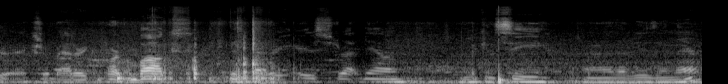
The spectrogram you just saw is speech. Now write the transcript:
Your extra battery compartment box. This battery is strapped down. You can see uh, that it is in there.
